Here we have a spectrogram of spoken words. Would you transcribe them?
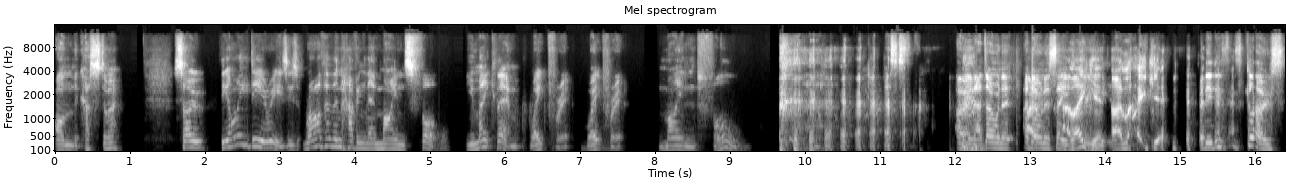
on the customer. So the idea is, is rather than having their minds full, you make them wait for it, wait for it, mindful. That's I mean, I don't want to. I don't want to say. I like it. I like it. but it is. It's close.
